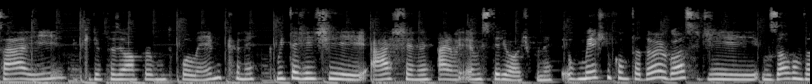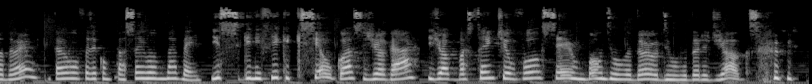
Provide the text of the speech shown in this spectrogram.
Começar aí, eu queria fazer uma pergunta polêmica, né? Muita gente acha, né? Ah, é um estereótipo, né? Eu mexo no computador, eu gosto de usar o computador, então eu vou fazer computação e vou me dar bem. Isso significa que se eu gosto de jogar e jogo bastante, eu vou ser um bom desenvolvedor ou desenvolvedora de jogos?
